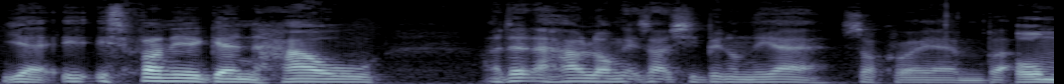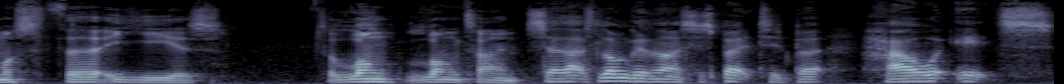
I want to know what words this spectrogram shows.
yeah, it, it's funny again how I don't know how long it's actually been on the air, Soccer AM, but Almost 30 years. It's a long, long time. so that's longer than I suspected. But how it's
